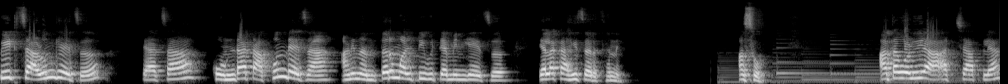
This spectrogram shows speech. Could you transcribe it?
पीठ चाळून घ्यायचं त्याचा कोंडा टाकून द्यायचा आणि नंतर मल्टीव्हिटॅमिन घ्यायचं याला काहीच अर्थ नाही. असो. आता वळूया आजच्या आपल्या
